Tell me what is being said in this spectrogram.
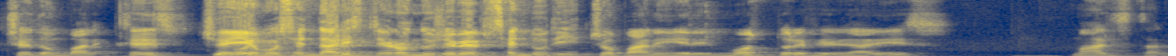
Και τον πάλι, ξέρεις, Και έμωσε τα αριστερόν του και πέψεν του τι. και ο πανηγυρισμός του ρε φίλε, δηλαδή, μάλιστα. ρε.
